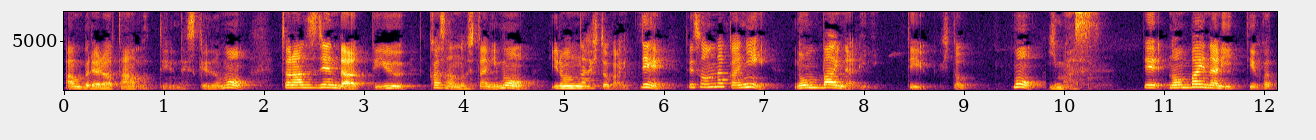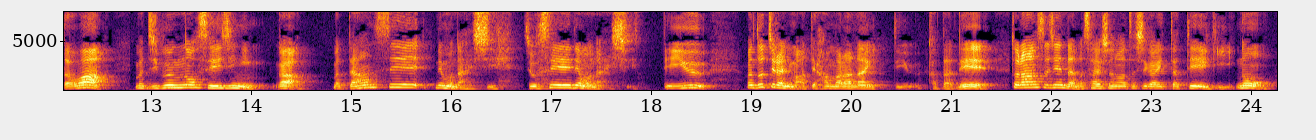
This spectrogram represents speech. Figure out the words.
アンブレラタームっていうんですけれども、トランスジェンダーっていう傘の下にもいろんな人がいて、で、その中にノンバイナリーっていう人もいます。で、ノンバイナリーっていう方は、まあ、自分の性自認が、まあ、男性でもないし、女性でもないしっていう、まあ、どちらにも当てはまらないっていう方で、トランスジェンダーの最初の私が言った定義の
